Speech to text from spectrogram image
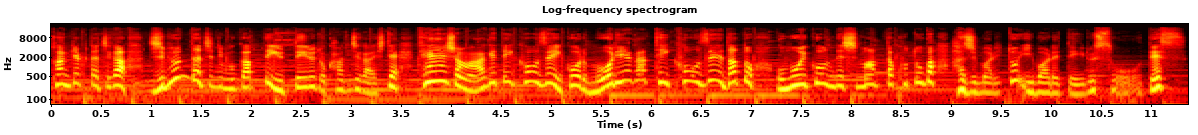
観客たちが自分たちに向かって言っていると勘違いしてテンション上げていこうぜイコール盛り上がっていこうぜだと思い込んでしまったことが始まりと言われているそうです。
